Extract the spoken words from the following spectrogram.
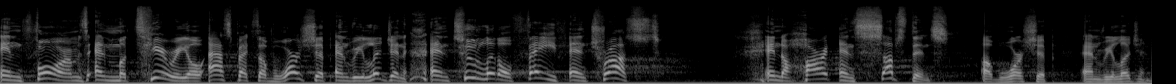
in forms and material aspects of worship and religion, and too little faith and trust in the heart and substance of worship and religion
